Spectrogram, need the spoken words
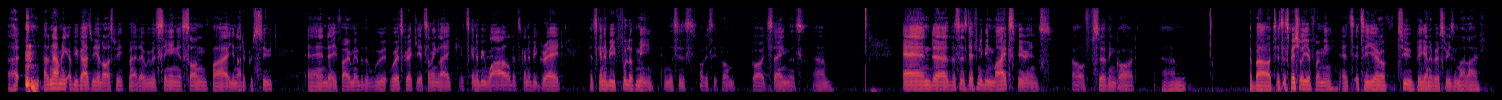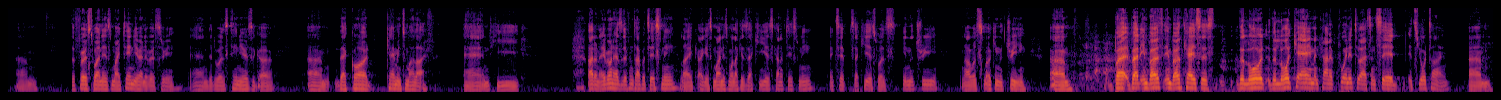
I don't know how many of you guys were here last week, but uh, we were singing a song by United Pursuit. And uh, if I remember the wor- words correctly, it's something like, it's going to be wild, it's going to be great, it's going to be full of me. And this is obviously from God saying this. Um, and uh, this has definitely been my experience of serving God. Um, about it's a special year for me. It's it's a year of two big anniversaries in my life. Um, the first one is my 10 year anniversary, and it was 10 years ago um, that God came into my life and He I don't know. Everyone has a different type of testimony. Like, I guess mine is more like a Zacchaeus kind of testimony, except Zacchaeus was in the tree and I was smoking the tree. Um, but but in both in both cases, the Lord the Lord came and kind of pointed to us and said, "It's your time." Um,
